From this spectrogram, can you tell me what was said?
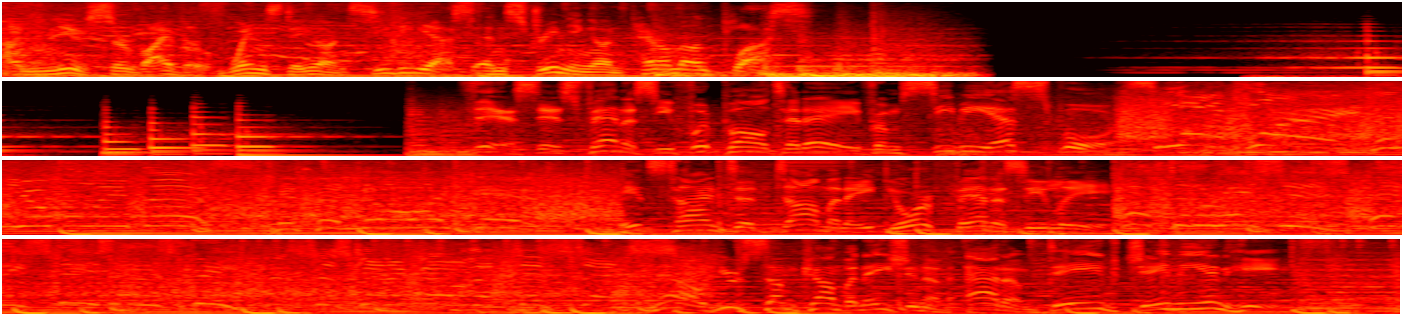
A new Survivor Wednesday on CBS and streaming on Paramount Plus. This is Fantasy Football Today from CBS Sports. What a play! Can you believe this? no, I can't. It's time to dominate your fantasy league. Off to the races, and he stays on his feet. This is gonna go the distance. Now here's some combination of Adam, Dave, Jamey, and Heath.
